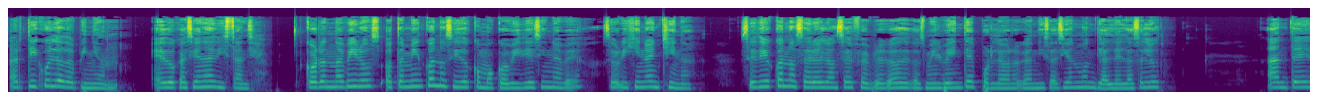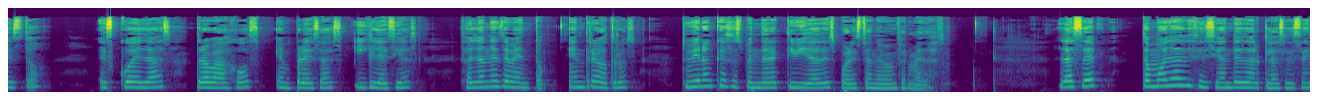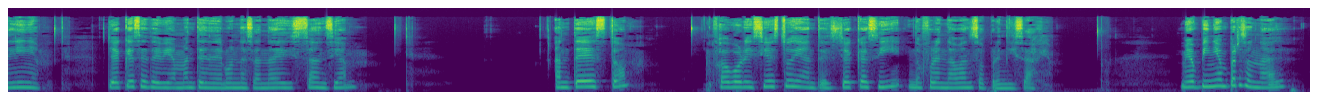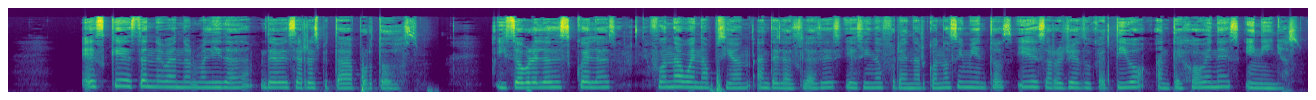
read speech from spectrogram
Artículo de opinión. Educación a distancia. Coronavirus, o también conocido como COVID-19, se originó en China. Se dio a conocer el 11 de febrero de 2020 por la Organización Mundial de la Salud. Ante esto, escuelas, trabajos, empresas, iglesias, salones de evento, entre otros, tuvieron que suspender actividades por esta nueva enfermedad. La SEP tomó la decisión de dar clases en línea, ya que se debía mantener una sana distancia. Ante esto, favoreció a estudiantes, ya que así no frenaban su aprendizaje. Mi opinión personal es que esta nueva normalidad debe ser respetada por todos. Y sobre las escuelas, fue una buena opción ante las clases y así no frenar conocimientos y desarrollo educativo ante jóvenes y niños.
